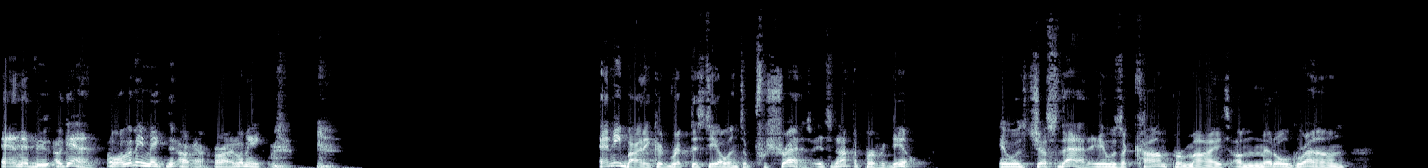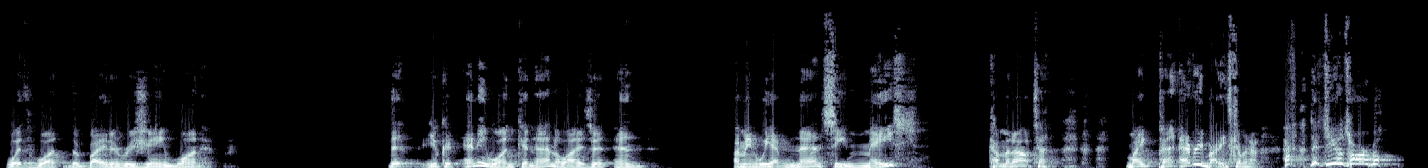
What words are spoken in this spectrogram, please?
And if you, again, oh, well, let me make the, all right, let me. anybody could rip this deal into shreds. It's not the perfect deal. It was just that. It was a compromise, a middle ground with what the Biden regime wanted. That you could anyone can analyze it and I mean we have Nancy Mace coming out to Mike Penn everybody's coming out. Ah, this deal's horrible.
